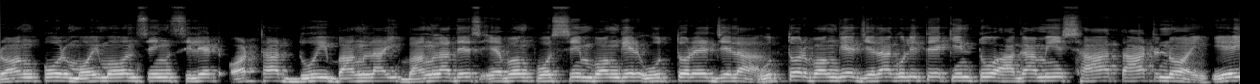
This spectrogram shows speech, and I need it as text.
রংপুর ময়মনসিংহ সিলেট অর্থাৎ দুই বাংলায় বাংলাদেশ এবং পশ্চিমবঙ্গের উত্তরের জেলা। উত্তরবঙ্গের জেলাগুলিতে কিন্তু আগামী সাত, আট, নয় এই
